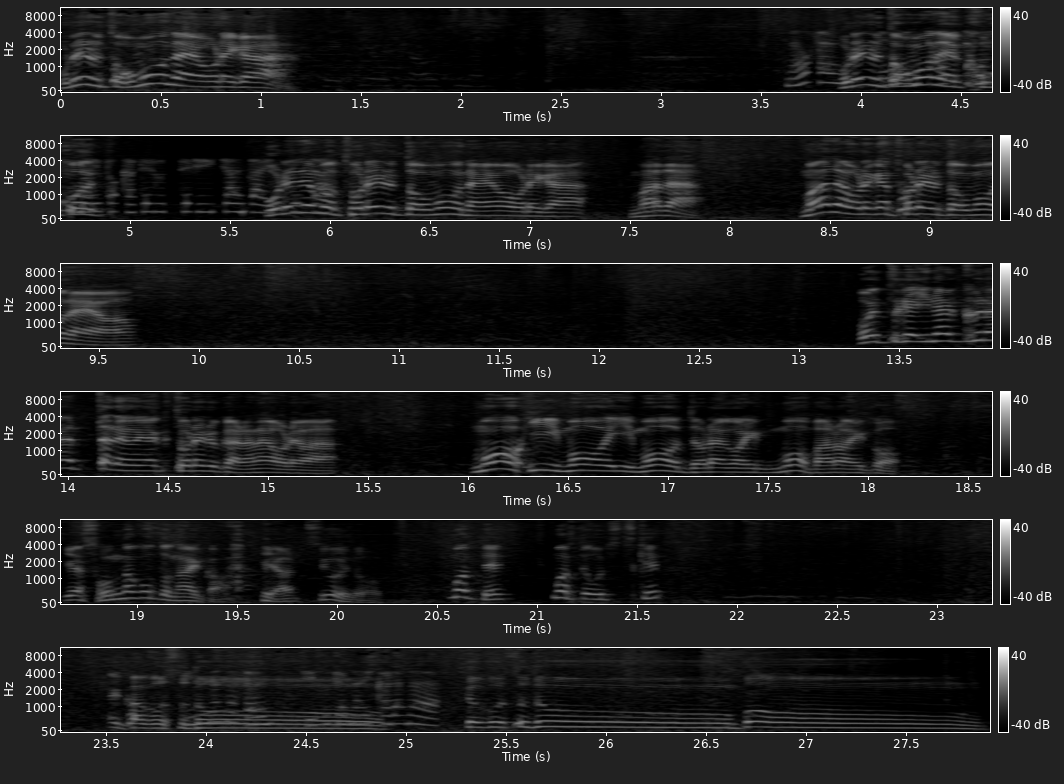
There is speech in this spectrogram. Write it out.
取れると思うなよ俺が。取れると思うねここ。と勝てるってじいちゃんが言ってた俺でも取れると思うなよ俺が。まだ。まだ俺が取れると思うなよ。こいつがいなくなったらようやく取れるからな俺はもういいもういいもうドラゴンもうバロン行こう。いやそんなことないか。いや強いぞ。待って待って落ち着け。はいガゴスド、ーン。ガゴスドーン。ボーン。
